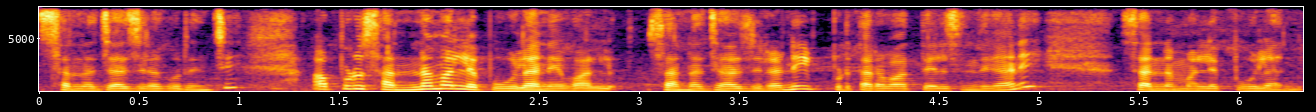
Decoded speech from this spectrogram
సన్నజాజుల గురించి. అప్పుడు సన్నమల్లె పూలు అనేవాళ్ళు సన్నజాజులని ఇప్పుడు తర్వాత తెలిసింది కానీ సన్నమల్లె పూలు అని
